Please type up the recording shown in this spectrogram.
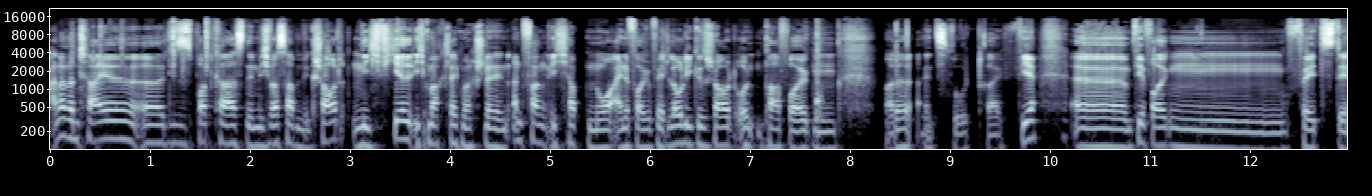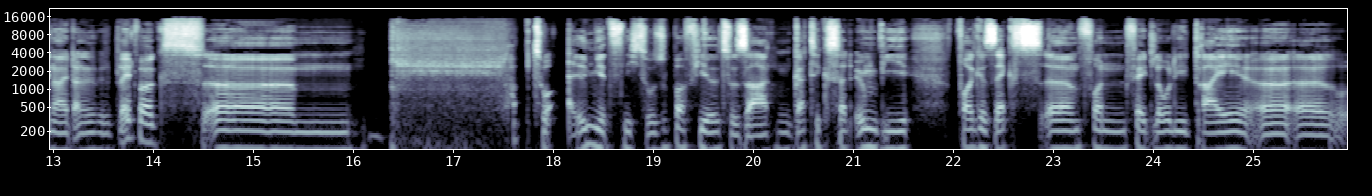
anderen Teil äh, dieses Podcasts, nämlich was haben wir geschaut? Nicht viel, ich mache gleich mal schnell den Anfang. Ich habe nur eine Folge Fate Lowly geschaut und ein paar Folgen, warte, eins, zwei, drei, vier, äh, vier Folgen Fates Day Night Unlimited Blade Works, ähm, hab zu allem jetzt nicht so super viel zu sagen. Gattix hat irgendwie Folge 6 äh, von Fate Lowly 3 äh, äh,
